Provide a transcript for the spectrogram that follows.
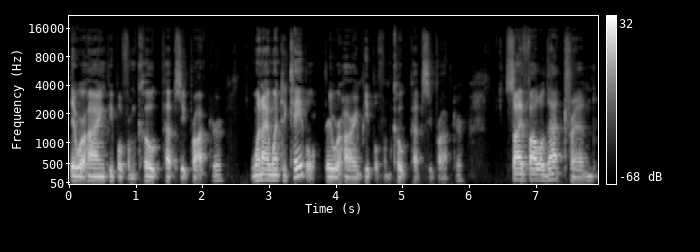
they were hiring people from Coke, Pepsi, Procter. When I went to cable, they were hiring people from Coke, Pepsi, Procter. So I followed that trend.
